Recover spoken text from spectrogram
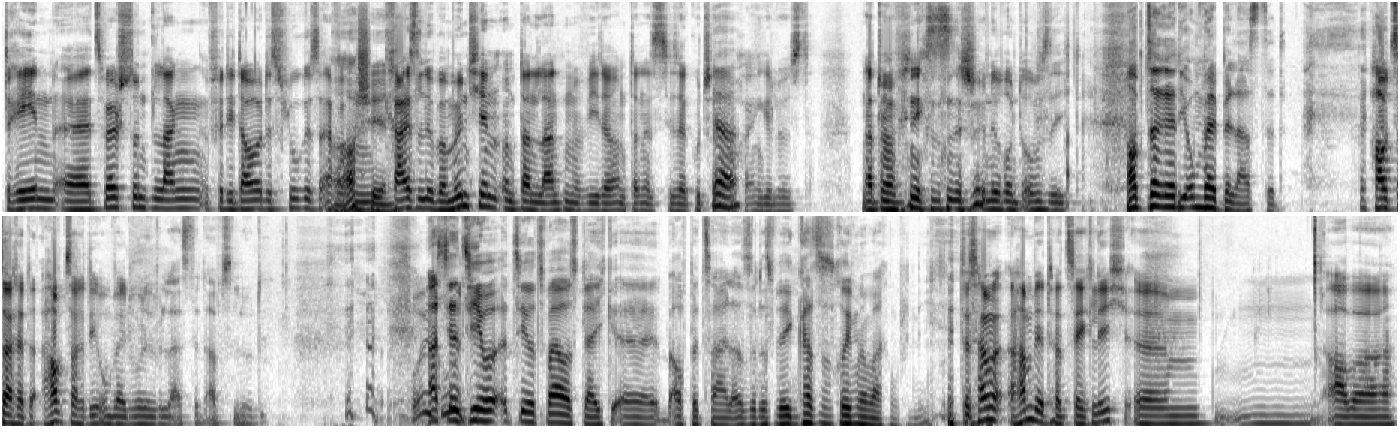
drehen äh, zwölf Stunden lang für die Dauer des Fluges einfach Oh, einen schön. Kreisel über München und dann landen wir wieder und dann ist dieser Gutschein Ja. auch eingelöst. Dann hat man wenigstens eine schöne Rundumsicht. Hauptsache die Umwelt belastet. Hauptsache, Hauptsache die Umwelt wurde belastet, absolut. Voll Hast ja CO, CO2-Ausgleich äh, auch bezahlt, also deswegen kannst du es ruhig mal machen, finde ich. Das haben, wir- haben wir tatsächlich, ähm, aber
